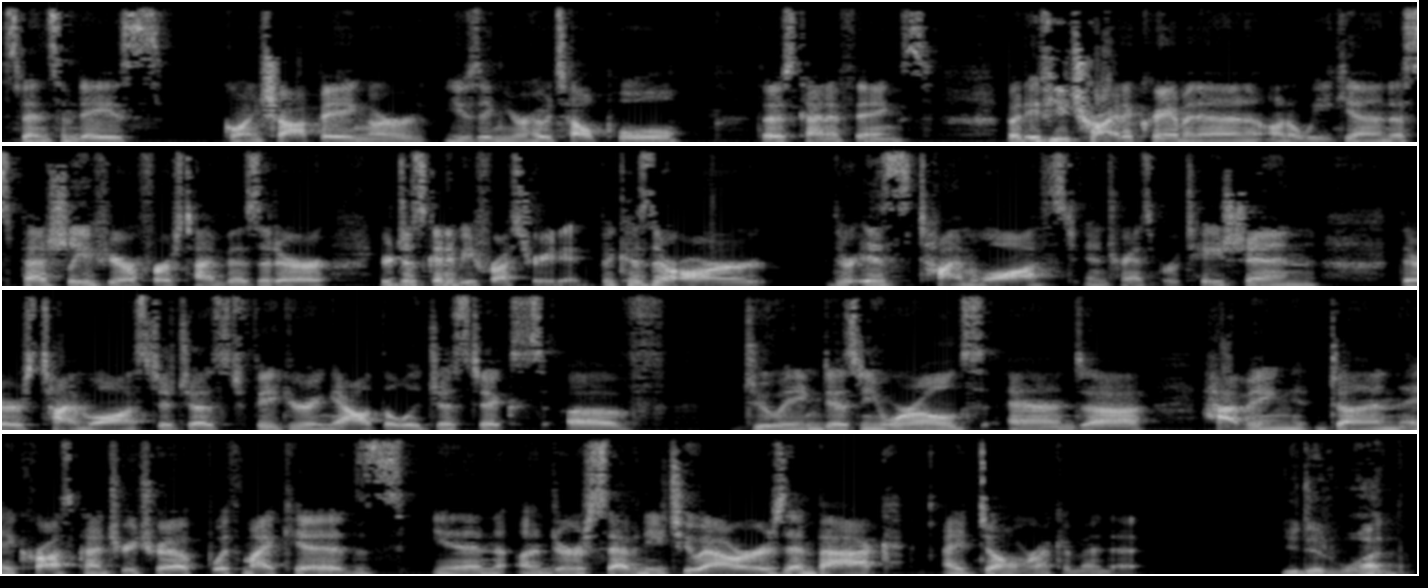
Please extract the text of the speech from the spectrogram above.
Spend some days going shopping or using your hotel pool those kind of things. But if you try to cram it in on a weekend, especially if you're a first time visitor, you're just going to be frustrated because there are, there is time lost in transportation. There's time lost to just figuring out the logistics of doing Disney World and, uh, having done a cross country trip with my kids in under 72 hours and back, I don't recommend it. You did what?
